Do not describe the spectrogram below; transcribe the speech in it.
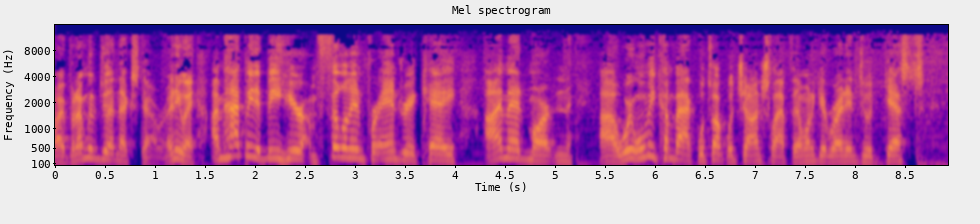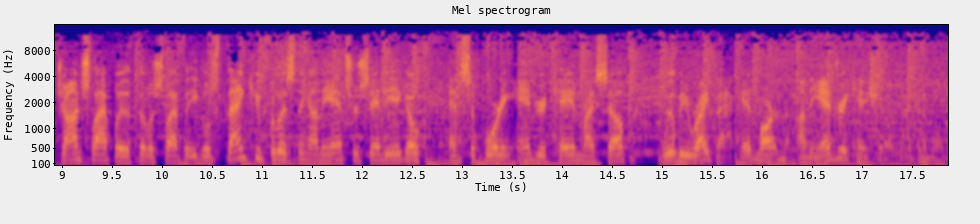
All right, but I'm going to do that next hour. Anyway, I'm happy to be here. I'm filling in for Andrea Kaye. I'm Ed Martin. Uh, when we come back, we'll talk with John Schlafly. I want to get right into it. Guests, John Schlafly, the Phyllis Schlafly Eagles. Thank you for listening on The Answer San Diego and supporting Andrea Kaye and myself. We'll be right back. Ed Martin on The Andrea Kaye Show. Back in a moment.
